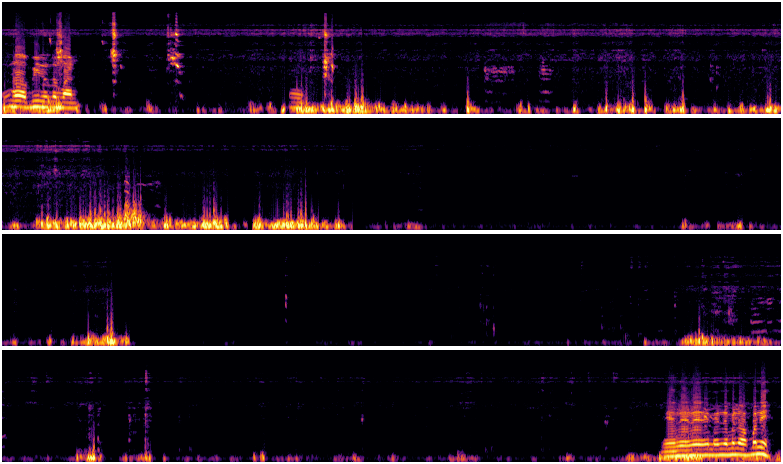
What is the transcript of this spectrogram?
Mobil teman. Hmm. Nih, nih, nih, mana, mana, apa nih?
